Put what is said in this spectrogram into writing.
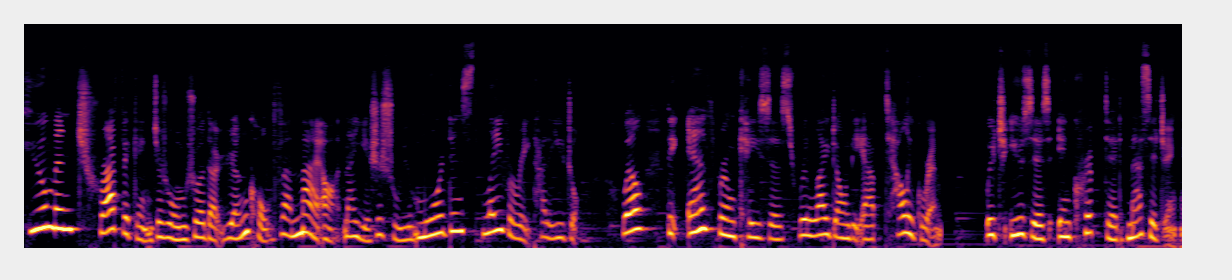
Human trafficking 就是我们说的人口贩卖啊，那也是属于 modern slavery 它的一种。Well, the nth room cases relied on the app Telegram, which uses encrypted messaging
